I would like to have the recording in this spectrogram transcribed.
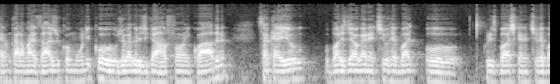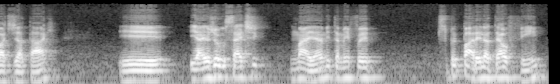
que era um cara mais ágil, como único jogador de garrafão em quadra. Só que aí o, o Boris Diaw garantiu o rebote, o Chris Bosch garantiu o rebote de ataque. E, e aí o jogo 7 em Miami também foi super parelho até o fim.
